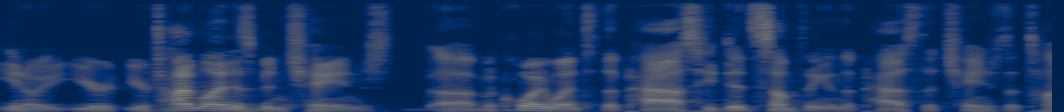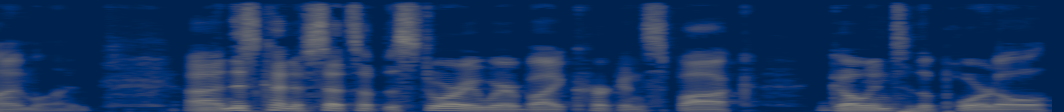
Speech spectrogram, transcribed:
you know, your your timeline has been changed. Uh, McCoy went to the past. He did something in the past that changed the timeline. Uh, and this kind of sets up the story whereby Kirk and Spock go into the portal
